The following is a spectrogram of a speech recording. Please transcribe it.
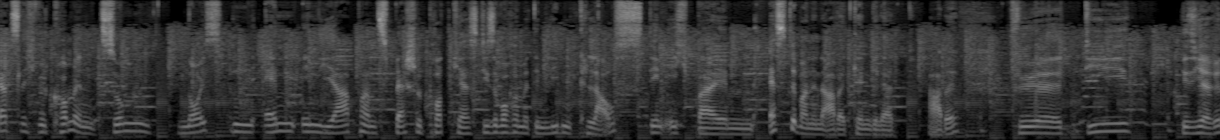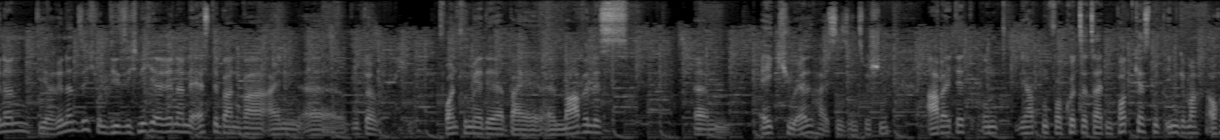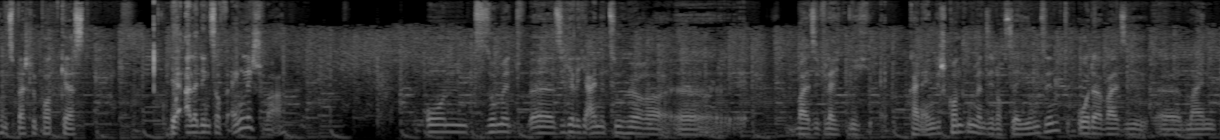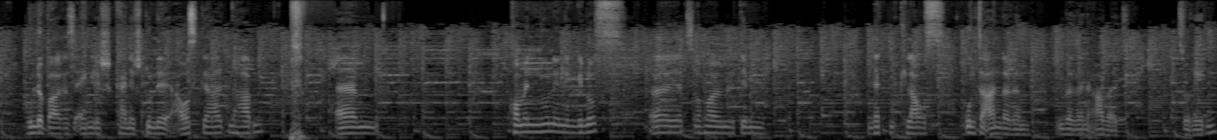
herzlich willkommen zum neuesten M in Japan Special Podcast. Diese Woche mit dem lieben Klaus, den ich beim Esteban in der Arbeit kennengelernt habe. Für die, die sich erinnern, die erinnern sich und die sich nicht erinnern, der Esteban war ein äh, guter Freund von mir, der bei äh, Marvelous ähm, AQL heißen sie inzwischen, arbeitet und wir hatten vor kurzer Zeit einen Podcast mit ihm gemacht, auch einen Special Podcast, der allerdings auf Englisch war und somit äh, sicherlich eine Zuhörer, äh, weil sie vielleicht nicht kein Englisch konnten, wenn sie noch sehr jung sind, oder weil sie äh, mein wunderbares Englisch keine Stunde ausgehalten haben, ähm, kommen nun in den Genuss, äh, jetzt nochmal mit dem netten Klaus unter anderem über seine Arbeit zu reden,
